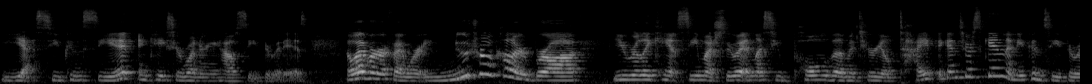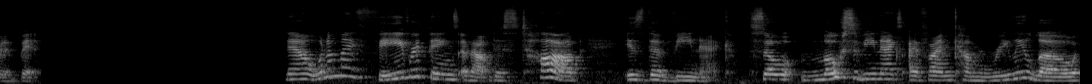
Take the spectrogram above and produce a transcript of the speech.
yes, you can see it in case you're wondering how see-through it is. However, if I wear a neutral colored bra, you really can't see much through it unless you pull the material tight against your skin, then you can see through it a bit. Now, one of my favorite things about this top is the v-neck. So most v-necks I find come really low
